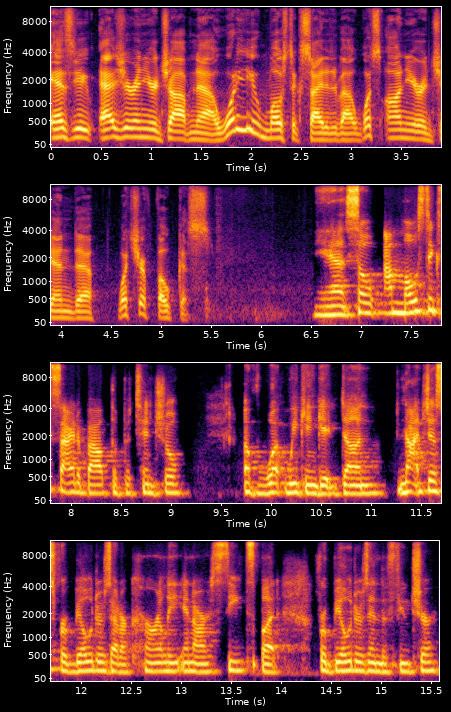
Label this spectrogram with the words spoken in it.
as, you, as you're in your job now, what are you most excited about? What's on your agenda? What's your focus? Yeah, so I'm most excited about the potential of what we can get done, not just for builders that are currently in our seats, but for builders in the future.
